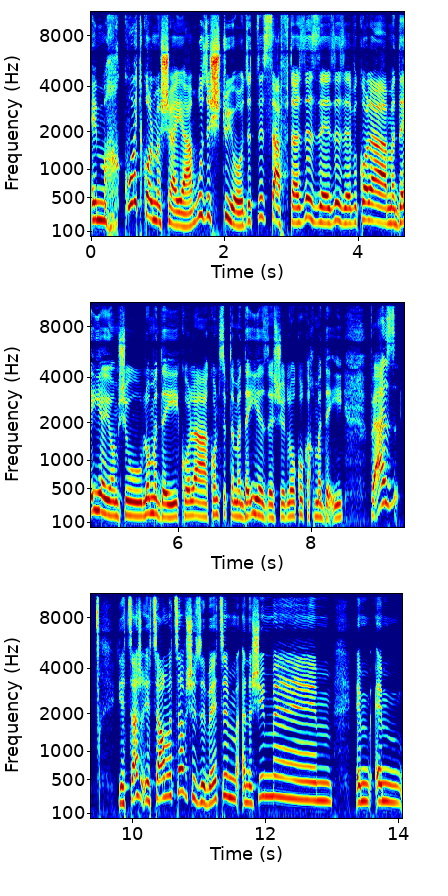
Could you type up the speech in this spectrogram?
הם מחקו את כל מה שהיה, אמרו זה שטויות, זה, זה סבתא, זה זה זה זה, וכל המדעי היום שהוא לא מדעי, כל הקונספט המדעי הזה שלא כל כך מדעי, ואז יצא, יצר מצב שזה בעצם אנשים, הם, הם, הם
